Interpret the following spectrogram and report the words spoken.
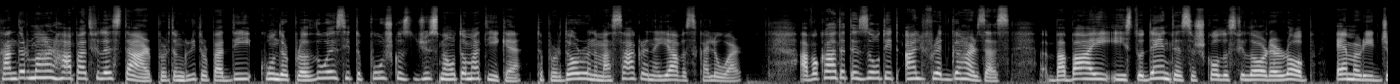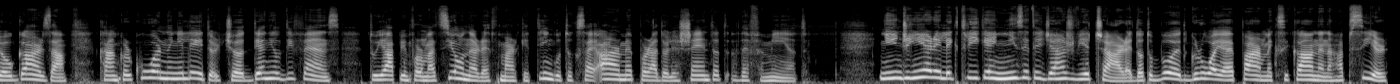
ka ndërmarrë hapat fillestarë për të ngritur padi kundër prodhuesit të pushkës gjysmëautomatike të përdorur në masakrën e javës së kaluar. Avokatët e zotit Alfred Garzas, babai i studentes së shkollës fillore Robb Amerie Jo Garza, kanë kërkuar në një letër që Daniel Defense t'u japë informacione rreth marketingut të kësaj arme për adoleshentët dhe fëmijët. Një inxhiniere elektrike 26 vjeçare do të bëhet gruaja e parë meksikane në hapësirë,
